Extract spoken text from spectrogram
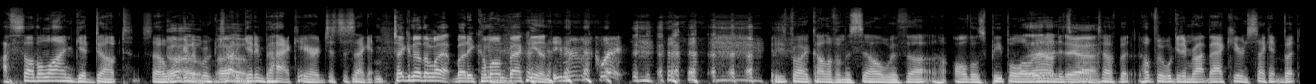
I saw the line get dumped, so we're gonna Uh-oh, we're trying to uh-oh. get him back here in just a second. Take another lap, buddy. Come on back in. he moves quick. He's probably calling from a cell with uh, all those people around. It's Yeah. probably tough, but hopefully we'll get him right back here in a second. But,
